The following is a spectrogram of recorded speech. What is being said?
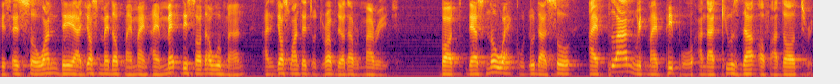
He says, So one day I just made up my mind. I met this other woman and just wanted to drop the other marriage. But there's no way I could do that. So I planned with my people and accused her of adultery.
